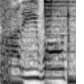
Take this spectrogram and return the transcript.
Body wants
